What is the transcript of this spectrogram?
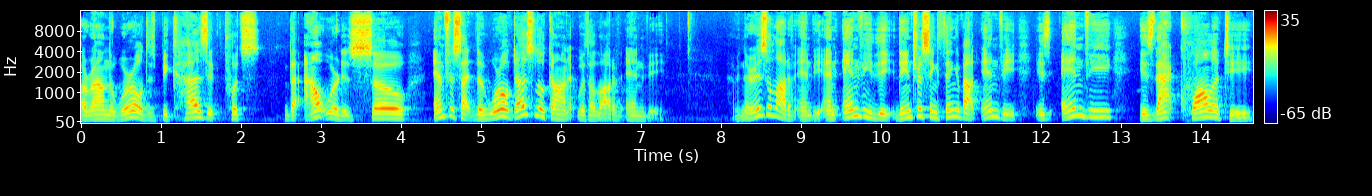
around the world is because it puts the outward is so emphasized, the world does look on it with a lot of envy. I mean, there is a lot of envy. And envy, the, the interesting thing about envy is envy is that quality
